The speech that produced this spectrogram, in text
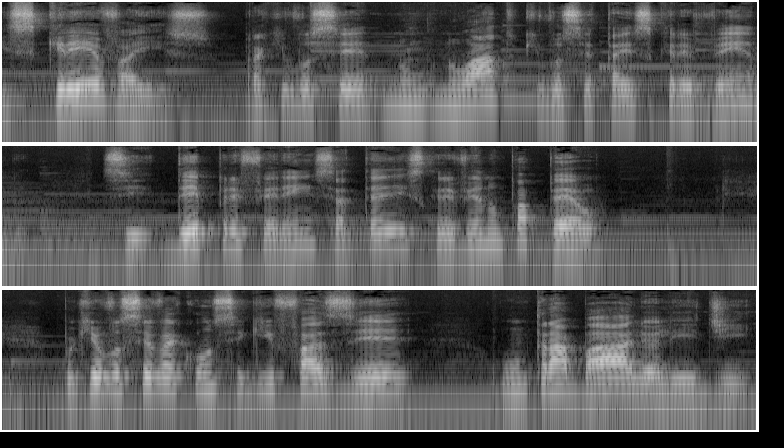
escreva isso, para que você, no, no, ato que você está escrevendo, se dê preferência até escrever no papel. Porque você vai conseguir fazer um trabalho ali de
